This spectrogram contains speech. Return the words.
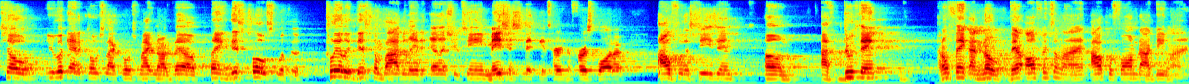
So you look at a coach like Coach Mike Norvell playing this close with a clearly discombobulated LSU team. Maason Smith gets hurt in the first quarter, out for the season. Um, I do think, I don't think, I know their offensive line outperformed our D line.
